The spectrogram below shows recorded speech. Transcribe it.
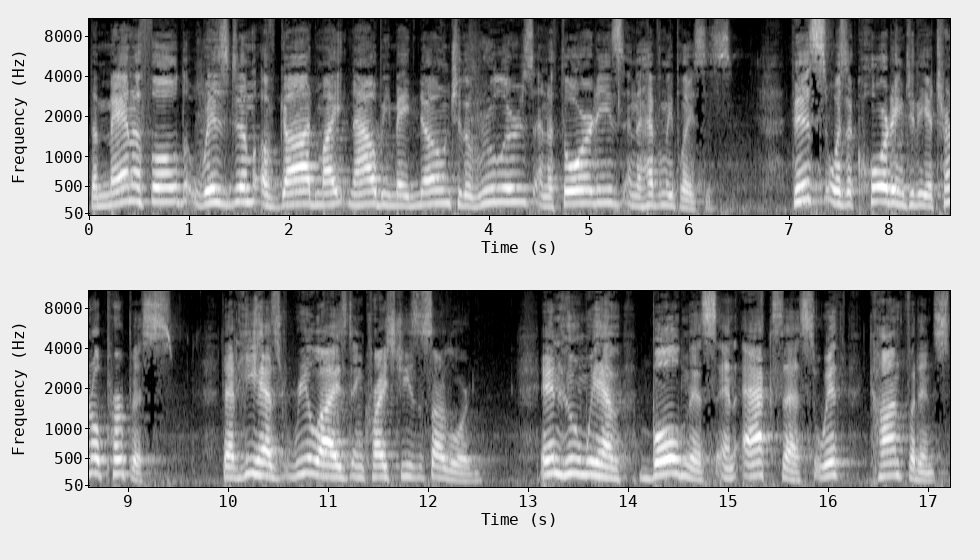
the manifold wisdom of God might now be made known to the rulers and authorities in the heavenly places. This was according to the eternal purpose that he has realized in Christ Jesus our Lord in whom we have boldness and access with confidence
